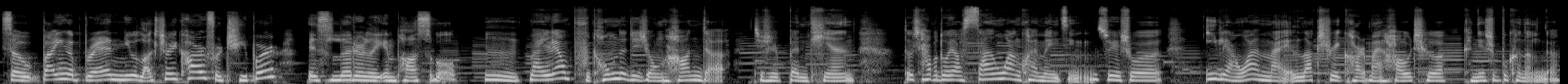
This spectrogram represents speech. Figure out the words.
So buying a brand new luxury car for cheaper is literally impossible. 嗯，买一辆普通的这种 Honda，就是本田，都差不多要三万块美金。所以说，一两万买 luxury car 买豪车肯定是不可能的。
